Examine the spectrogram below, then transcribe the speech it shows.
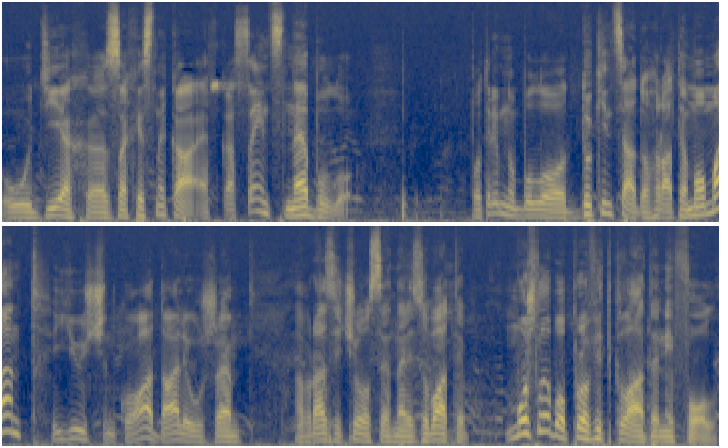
у діях захисника ФК Сейнс не було. Потрібно було до кінця дограти момент Ющенко, а далі вже в разі чого сигналізувати, можливо, про відкладений фол.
